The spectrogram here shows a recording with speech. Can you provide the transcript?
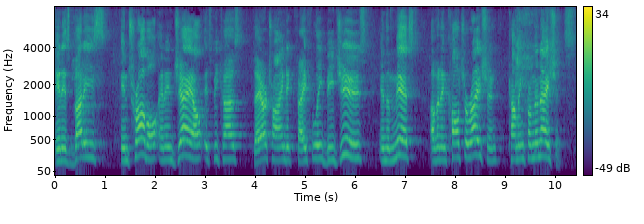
and his buddies in trouble and in jail? It's because they are trying to faithfully be Jews in the midst of an enculturation coming from the nations.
